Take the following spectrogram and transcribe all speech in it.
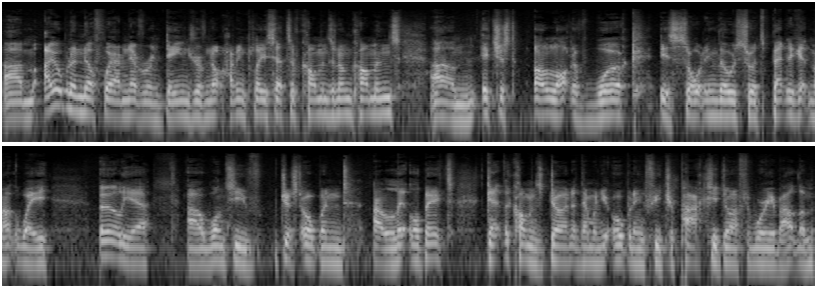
Um, I open enough where I'm never in danger of not having play sets of commons and uncommons. Um, it's just a lot of work is sorting those, so it's better to get them out of the way earlier uh, once you've just opened a little bit get the commons done and then when you're opening future packs you don't have to worry about them.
